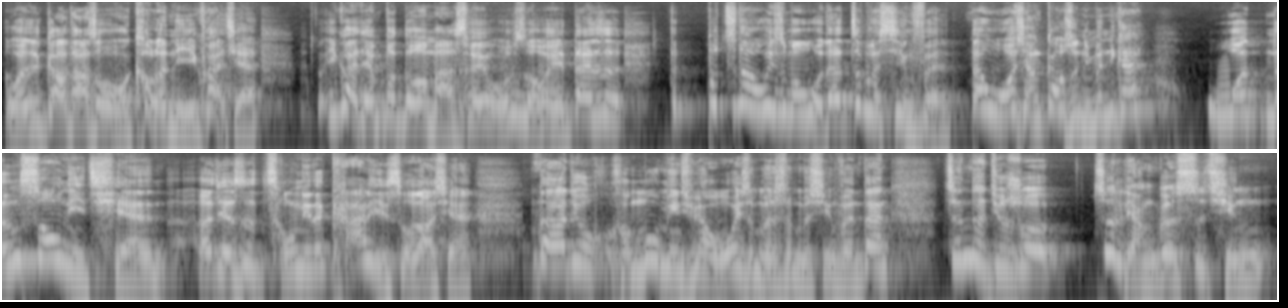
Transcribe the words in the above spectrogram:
我就告诉他说我扣了你一块钱，一块钱不多嘛，所以无所谓。但是他不知道为什么我在这么兴奋，但我想告诉你们，你看。我能收你钱，而且是从你的卡里收到钱，大家就很莫名其妙。我为什么这么兴奋？但真的就是说，这两个事情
